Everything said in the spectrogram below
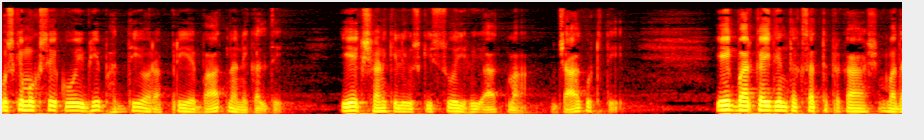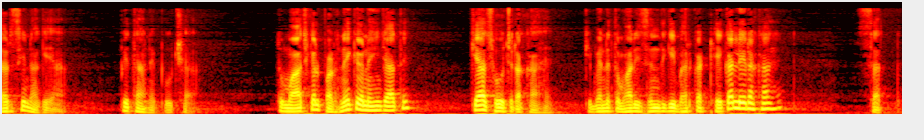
उसके मुख से कोई भी भद्दी और अप्रिय बात न निकलती। एक क्षण के लिए उसकी सोई हुई आत्मा जाग उठती। एक बार कई दिन तक सत्य प्रकाश मदरसे न गया। पिता ने पूछा, तुम आजकल पढ़ने क्यों नहीं जाते? क्या सोच रखा है कि मैंने तुम्हारी ज़िंदगी भर का ठेका ले रखा है? सत्य,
